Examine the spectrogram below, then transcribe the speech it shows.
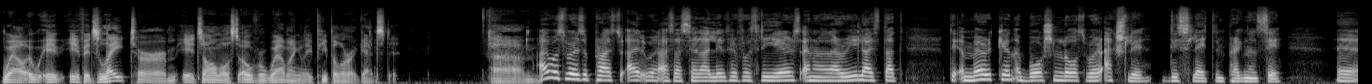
Well, if, if it's late term, it's almost overwhelmingly people are against it. Um, I was very surprised. I, as I said, I lived here for three years, and I realized that the American abortion laws were actually this late in pregnancy, uh,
